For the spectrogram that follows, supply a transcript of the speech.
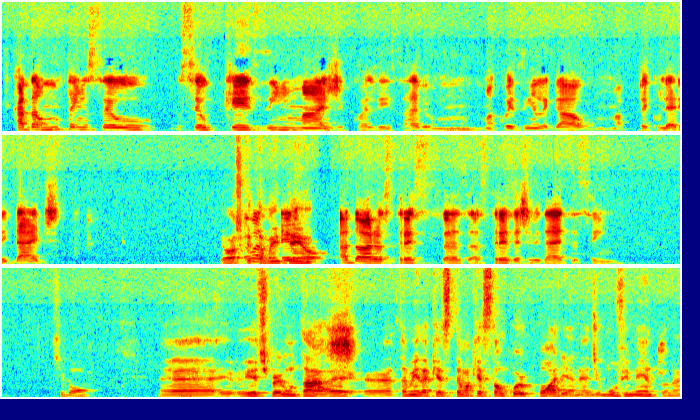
que cada um tem o seu o seu quezinho mágico ali, sabe? Um, uhum. uma coisinha legal, uma peculiaridade. Eu acho que eu, também eu tem. Adoro as três, as, as, três atividades, assim. Que bom. É, eu ia te perguntar é, é, também da questão, uma questão corpórea, né? De movimento, né?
